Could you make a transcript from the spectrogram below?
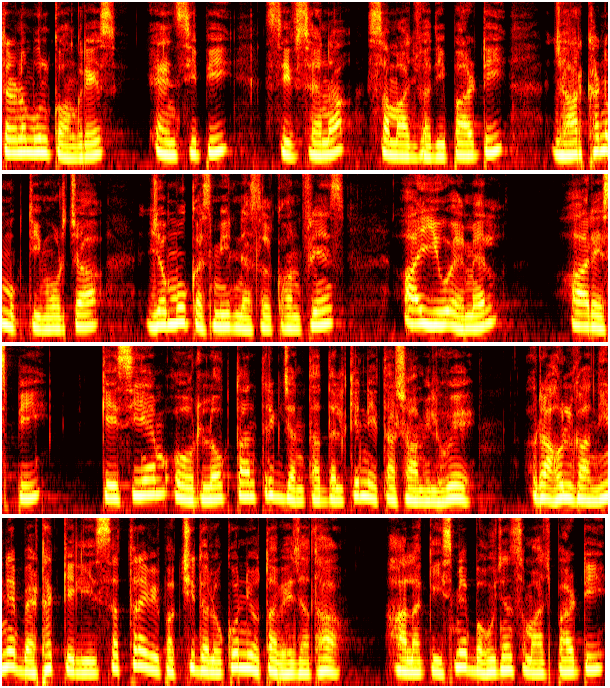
Trinamool Congress, NCP, Shiv Sena, Samajwadi party, Jharkhand Mukti Morcha, Jammu Kashmir national conference, IUML, RSP, KCM और लोकतांत्रिक जनता दल के नेता शामिल हुए। राहुल गांधी ने बैठक के लिए सत्रह विपक्षी दलों को न्योता भेजा था। हालाँकि इसमें बहुजन समाज पार्टी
